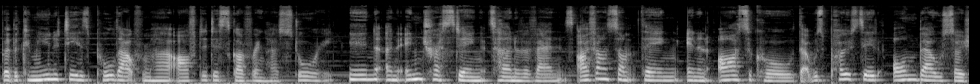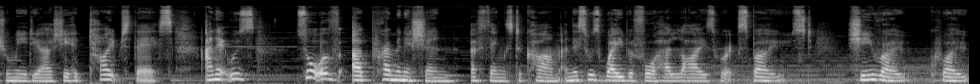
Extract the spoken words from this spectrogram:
but the community has pulled out from her after discovering her story. In an interesting turn of events, I found something in an article that was posted on Belle's social media. She had typed this, and it was sort of a premonition of things to come, and this was way before her lies were exposed. She wrote, quote,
